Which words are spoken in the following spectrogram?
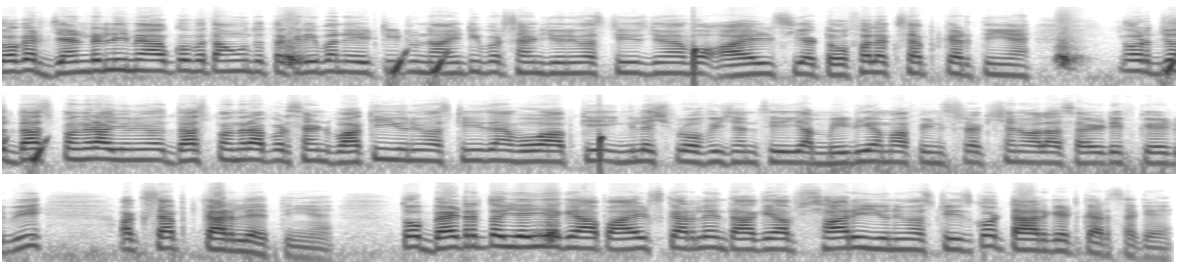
तो अगर जनरली मैं आपको बताऊँ तो तकरीबन 80 टू 90 परसेंट यूनिवर्सिटीज़ जो हैं वो आइल्स या टोफल एक्सेप्ट करती हैं। और जो 10-15 दस पंद्रह परसेंट बाकी यूनिवर्सिटीज़ हैं, वो आपकी इंग्लिश प्रोफिशेंसी या मीडियम ऑफ़ इंस्ट्रक्शन वाला सर्टिफिकेट भी एक्सेप्ट कर लेती हैं। तो बेटर तो यही है कि आप आइल्स कर लें ताकि आप सारी यूनिवर्सिटीज़ को टारगेट कर सकें।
